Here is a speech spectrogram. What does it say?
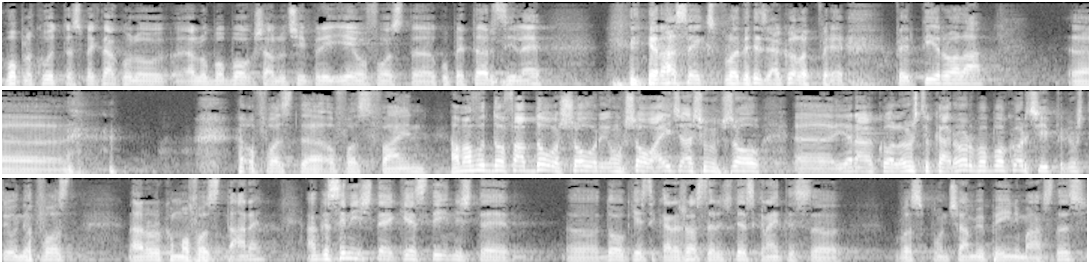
V-a plăcut spectacolul al lui Boboc și al lui Cipri? Ei au fost cu petări zile. Era să explodeze acolo pe, pe tirul ăla. Uh, a fost, uh, a fost fain. Am avut, de fapt, două show-uri, un show aici și un show uh, era acolo. Nu știu care, ori Boboc, ori Cipri, nu știu unde a fost, dar oricum a fost tare. Am găsit niște chestii, niște uh, două chestii care aș vrea să le citesc înainte să vă spun ce am eu pe inimă astăzi.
